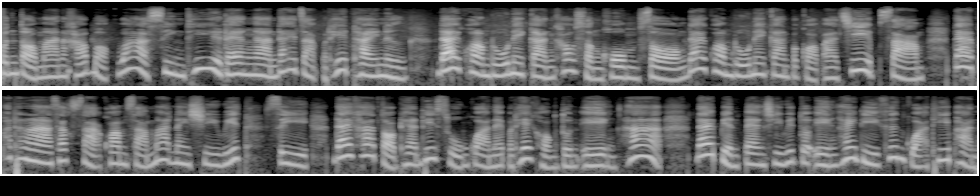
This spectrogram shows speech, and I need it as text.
คนต่อมานะคะบอกว่าสิ่งที่แรงงานได้จากประเทศไทยหนึ่งได้ความรู้ในการเข้าสังคม 2. ได้ความรู้ในการประกอบอาชีพ 3. ได้พัฒนาทักษะความสามารถในชีวิต 4. ได้ค่าตอบแทนที่สูงกว่าในประเทศของตนเอง 5. ได้เปลี่ยนแปลงชีวิตตัวเองให้ดีขึ้นกว่าที่ผ่าน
